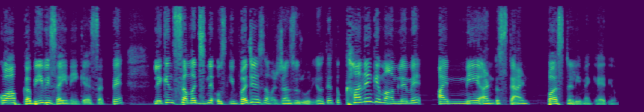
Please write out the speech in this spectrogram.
को आप कभी भी सही नहीं कह सकते। लेकिन समझने, उसकी वजह समझना ज़रूरी होते तो खाने के मामले में आई मे अंडरस्टैंड पर्सनली मैं कह रही हूँ।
